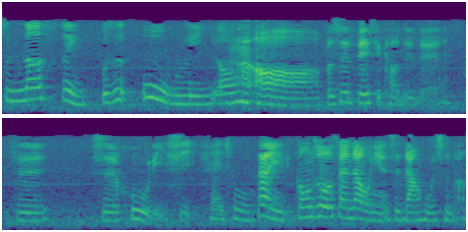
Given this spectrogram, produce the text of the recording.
是 nursing，不是物理哦。哦，不是 physical 对不对？是是护理系。没错。那你工作三到五年是当护士吗？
